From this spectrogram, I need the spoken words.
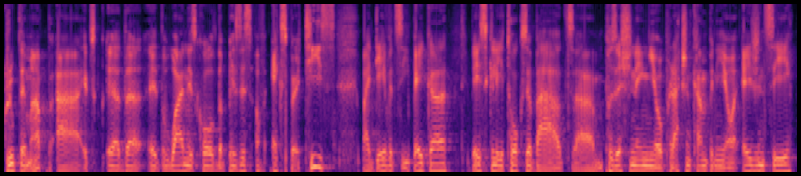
group them up. Uh, it's uh, the, uh, the one is called The Business of Expertise by David C. Baker. Basically, it talks about um, positioning your production company or agency,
